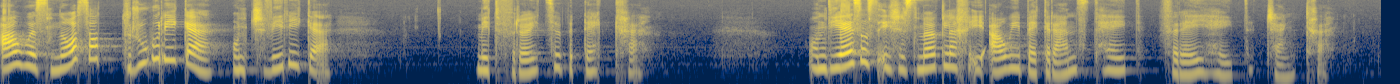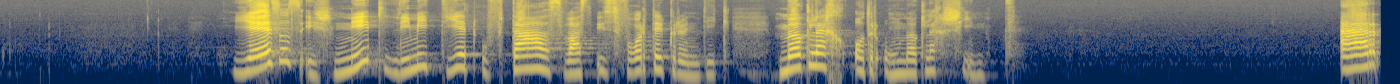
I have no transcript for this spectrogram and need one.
alles noch so Traurige und Schwierige mit Freude zu überdecken. Und Jesus ist es möglich, in alle Begrenztheit Freiheit zu schenken. Jesus ist nicht limitiert auf das, was uns vordergründig möglich oder unmöglich scheint. Er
